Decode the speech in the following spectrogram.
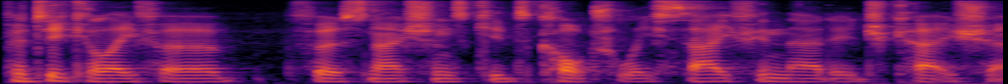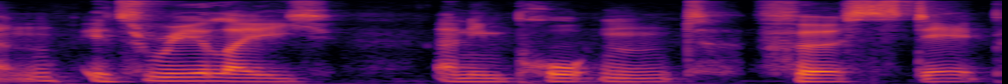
particularly for First Nations kids culturally safe in that education. It's really an important first step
